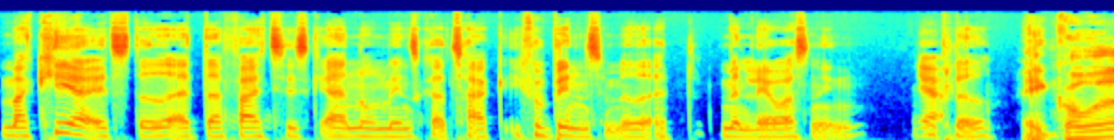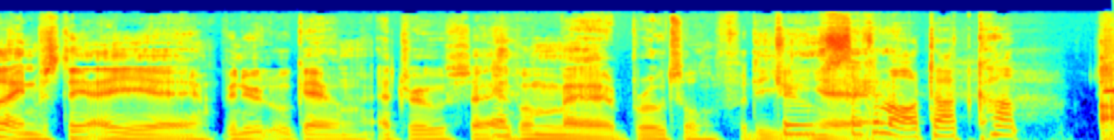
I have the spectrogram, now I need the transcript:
markere et sted, at der faktisk er nogle mennesker at takke i forbindelse med, at man laver sådan en, ja. plade. Hey, gå ud og investere i øh, vinyludgaven af Drews øh, album øh, Brutal, fordi... Drew, øh, Sycamore.com. Og,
